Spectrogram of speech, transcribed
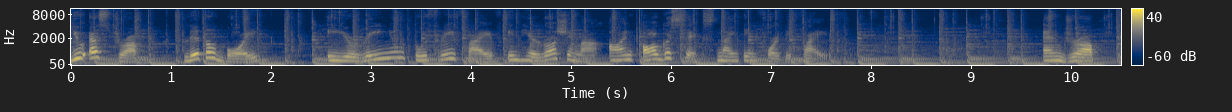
U.S. dropped Little Boy, a uranium-235 in Hiroshima on August 6, 1945, and dropped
